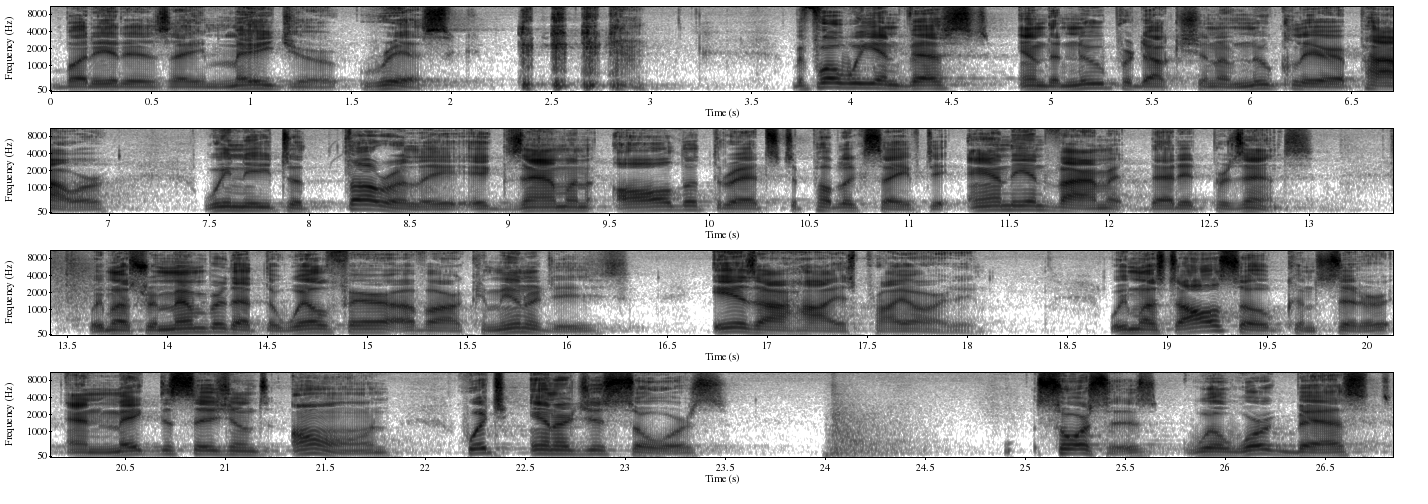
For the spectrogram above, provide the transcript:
but it is a major risk. Before we invest in the new production of nuclear power, we need to thoroughly examine all the threats to public safety and the environment that it presents. We must remember that the welfare of our communities is our highest priority. We must also consider and make decisions on which energy source, sources will work best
